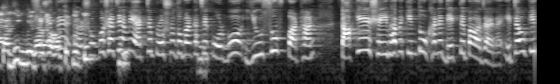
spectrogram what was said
একাধিক বিধানসভাতে কিন্তু সব্যসাচী আমি একটা প্রশ্ন তোমার কাছে করব। ইউসুফ পাঠান তাকে সেইভাবে কিন্তু ওখানে দেখতে পাওয়া যায় না। এটাও কি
